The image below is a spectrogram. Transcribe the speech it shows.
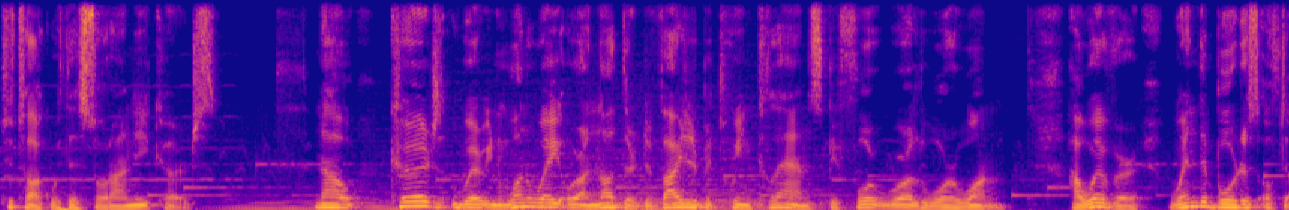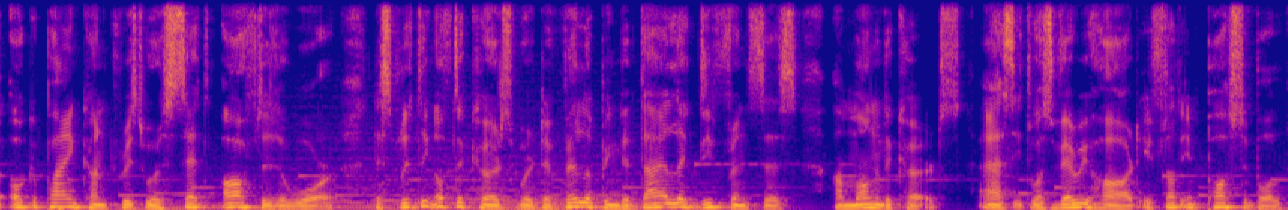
to talk with the Sorani Kurds. Now, Kurds were in one way or another divided between clans before World War I. However, when the borders of the occupying countries were set after the war, the splitting of the Kurds were developing the dialect differences among the Kurds, as it was very hard if not impossible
